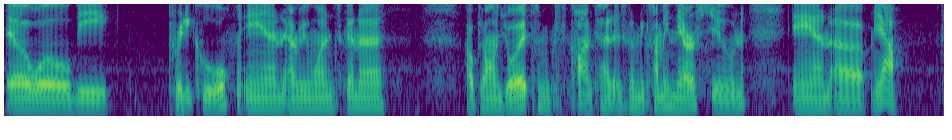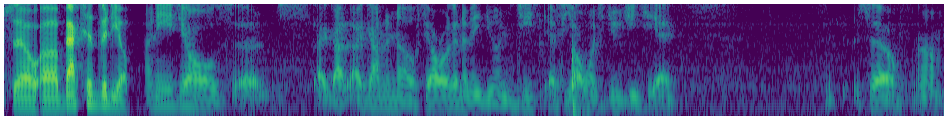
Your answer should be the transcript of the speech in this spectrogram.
it will be pretty cool, and everyone's gonna hope y'all enjoy it. Some content is gonna be coming there soon, and, uh, yeah. So, uh, back to the video. I need y'all's, uh, I got, I gotta know if y'all are gonna be doing, G if y'all want to do GTA. So, um,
